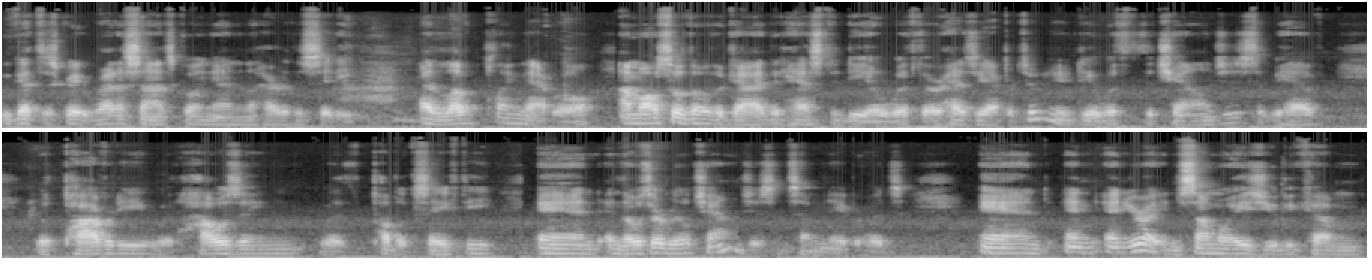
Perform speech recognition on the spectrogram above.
We've got this great renaissance going on in the heart of the city. I love playing that role. I'm also, though, the guy that has to deal with or has the opportunity to deal with the challenges that we have with poverty, with housing, with public safety. And, and those are real challenges in some neighborhoods. And, and, and you're right, in some ways, you become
